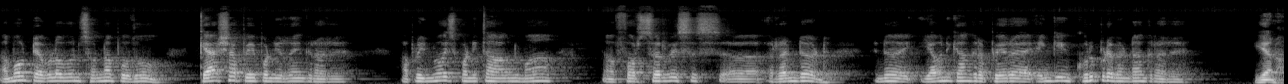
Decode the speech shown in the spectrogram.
அமௌண்ட் எவ்வளவுன்னு சொன்னால் போதும். கேஷாக பே பண்ணிடுறேங்கிறாரு. அப்படி இன்வாய்ஸ் பண்ணித்தான் ஆகணுமா? ஃபார் சர்வீசஸ் ரெண்டர்ட் இன்னும் எவனிக்காங்கிற பேரை எங்கேயும் குறிப்பிட வேண்டாங்கிறாரு. ஏன்னா?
